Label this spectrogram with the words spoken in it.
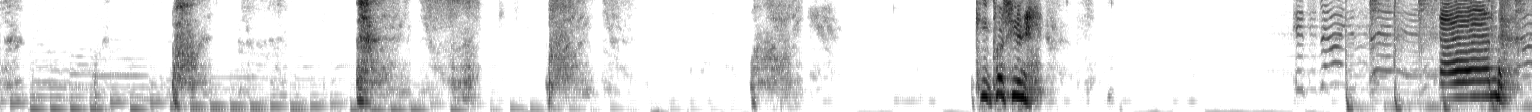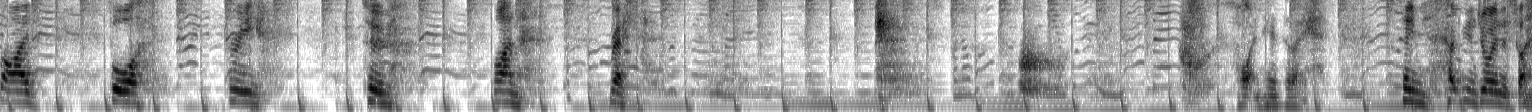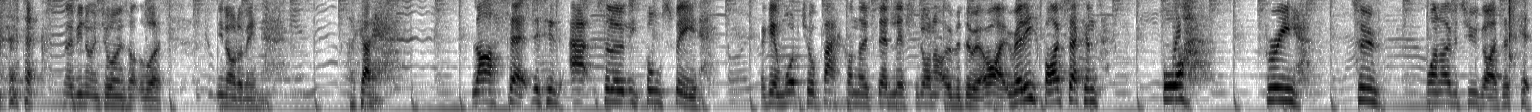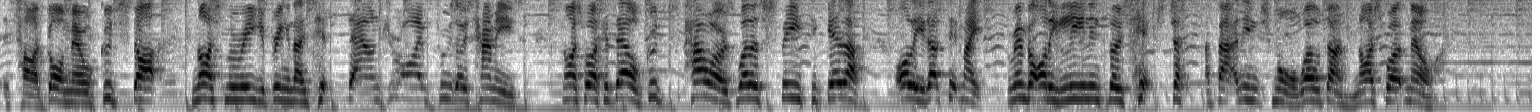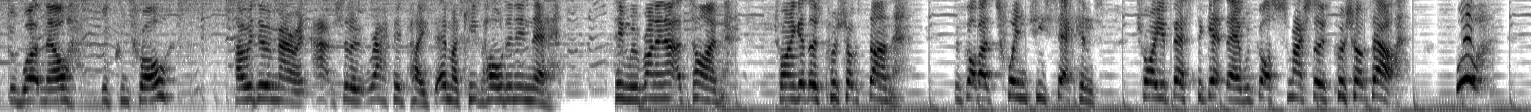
Keep pushing. And five, four, three, two, one. Rest. Hot in here today. Team, hope you're enjoying this one. Maybe not enjoying is not the word. You know what I mean. Okay, last set. This is absolutely full speed. Again, watch your back on those deadlifts. You don't want to overdo it. All right, ready? Five seconds. Four, three, two, one. Over to you guys. Let's hit this hard. Go on, Meryl. Good start. Nice, Marie. You're bringing those hips down. Drive through those hammies. Nice work, Adele. Good power as well as speed together. Ollie, that's it, mate. Remember, Ollie, lean into those hips just about an inch more. Well done. Nice work, Mel. Good work, Mel. Good control. How are we doing, Marion? Absolute rapid pace. Emma, keep holding in there. Team, we're running out of time. Try and get those push-ups done. We've got about 20 seconds. Try your best to get there. We've got to smash those push-ups out. Woo!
